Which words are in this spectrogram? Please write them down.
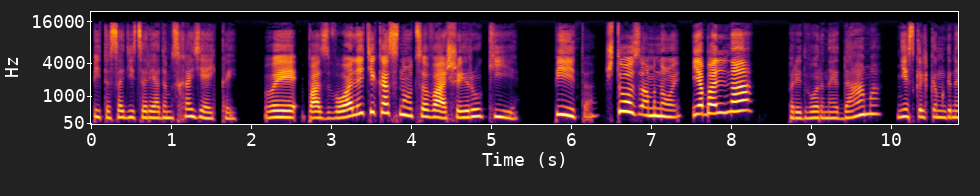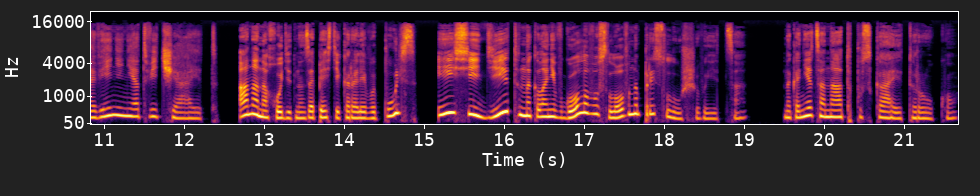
Пита садится рядом с хозяйкой. «Вы позволите коснуться вашей руки?» «Пита, что за мной? Я больна?» Придворная дама несколько мгновений не отвечает. Она находит на запястье королевы пульс и сидит, наклонив голову, словно прислушивается. Наконец она отпускает руку.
